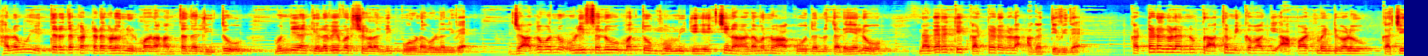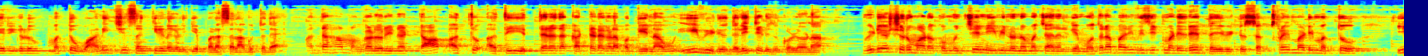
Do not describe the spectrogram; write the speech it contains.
ಹಲವು ಎತ್ತರದ ಕಟ್ಟಡಗಳು ನಿರ್ಮಾಣ ಹಂತದಲ್ಲಿದ್ದು ಮುಂದಿನ ಕೆಲವೇ ವರ್ಷಗಳಲ್ಲಿ ಪೂರ್ಣಗೊಳ್ಳಲಿವೆ. ಜಾಗವನ್ನು ಉಳಿಸಲು ಮತ್ತು ಭೂಮಿಗೆ ಹೆಚ್ಚಿನ ಹಣವನ್ನು ಹಾಕುವುದನ್ನು ತಡೆಯಲು ನಗರಕ್ಕೆ ಕಟ್ಟಡಗಳ ಅಗತ್ಯವಿದೆ. ಕಟ್ಟಡಗಳನ್ನು ಪ್ರಾಥಮಿಕವಾಗಿ ಅಪಾರ್ಟ್ಮೆಂಟ್ಗಳು, ಕಚೇರಿಗಳು ಮತ್ತು ವಾಣಿಜ್ಯ ಸಂಕೀರ್ಣಗಳಿಗೆ ಬಳಸಲಾಗುತ್ತದೆ. ಅಂತಹ ಮಂಗಳೂರಿನ ಟಾಪ್ ಹತ್ತು ಅತಿ ಎತ್ತರದ ಕಟ್ಟಡಗಳ ಬಗ್ಗೆ ನಾವು ಈ ವಿಡಿಯೋದಲ್ಲಿ ತಿಳಿದುಕೊಳ್ಳೋಣ. ವಿಡಿಯೋ ಶುರು ಮಾಡೋಕ್ಕೂ ಮುಂಚೆ ನೀವಿನ್ನು ನಮ್ಮ ಚಾನಲ್ಗೆ ಮೊದಲ ಬಾರಿ ವಿಸಿಟ್ ಮಾಡಿದರೆ ದಯವಿಟ್ಟು ಸಬ್ಸ್ಕ್ರೈಬ್ ಮಾಡಿ ಮತ್ತು ಈ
